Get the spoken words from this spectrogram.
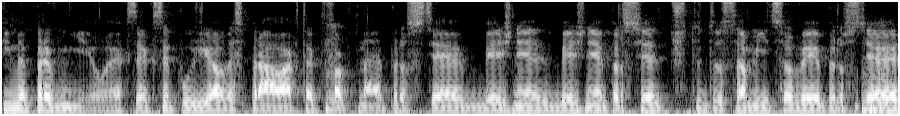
víme první, jo, jak, se- jak se používá ve zprávách, tak Hmm. fakt ne, prostě běžně, běžně prostě čtu to samý, co vy, prostě Hmm.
